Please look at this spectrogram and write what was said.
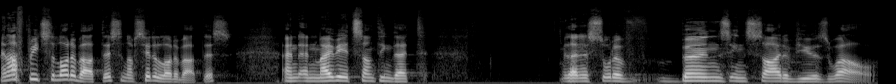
And I've preached a lot about this and I've said a lot about this. And, and maybe it's something that, that is sort of burns inside of you as well.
